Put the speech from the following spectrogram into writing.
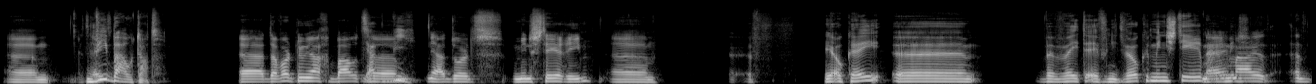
Ehm, heet- Wie bouwt dat? Eh, daar wordt nu aan gebouwd Ja, ehm, wie? ja, door het ministerie. Ehm, Ja, oké. eh, we weten even niet welke ministerie. nee, maar het-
